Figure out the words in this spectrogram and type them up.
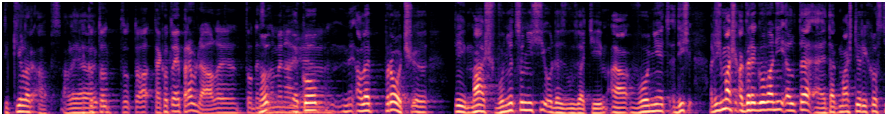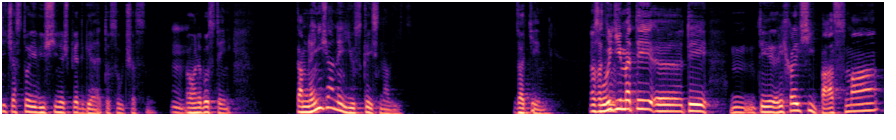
ty killer apps. Ale jako to, to, to, to, jako to je pravda, ale to no, neznamená, no, jako, že... Ale proč? Eh, ty máš o něco nižší odezvu zatím a o něco, když, a když máš agregovaný LTE, tak máš ty rychlosti často i vyšší než 5G, to současný. Mm. No, nebo stejný. Tam není žádný use case navíc. Zatím. No zatím... Uvidíme ty, eh, ty, ty rychlejší pásma,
